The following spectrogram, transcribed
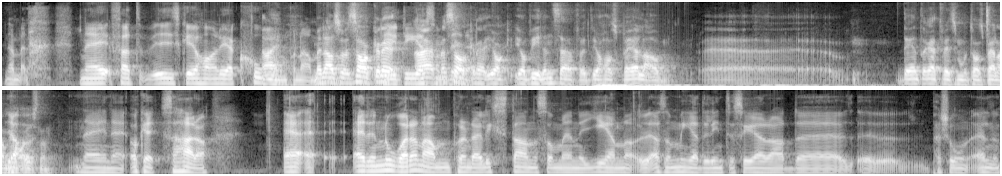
Nej, men, nej, för att vi ska ju ha en reaktion Nej, på namnen. men alltså saken Det är, är det nej, som men blir saken det. är jag, jag vill inte säga för att jag har spelare. Eh, det är inte rättvist mot de spelarna vi har just nu. Nej, nej. Okej, så här då. Är, är det några namn på den där listan som en geno, alltså medelintresserad eh, person, en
